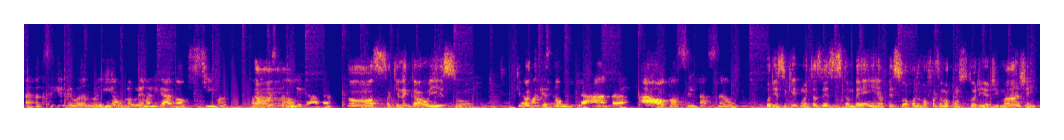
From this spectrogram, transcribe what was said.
tá se revelando aí é um problema ligado à autoestima. É uma ah. questão ligada. Nossa, que legal isso! Que é bacana. uma questão ligada à autoaceitação. Por isso que muitas vezes também a pessoa, quando eu vou fazer uma consultoria de imagem,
